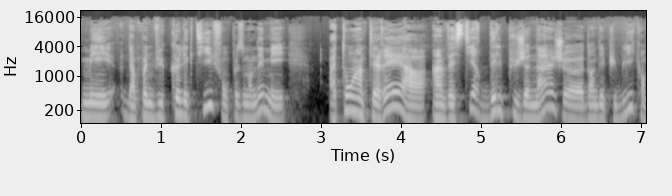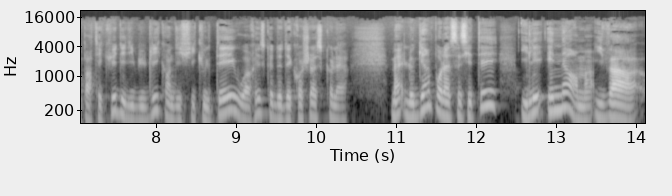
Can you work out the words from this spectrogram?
mais d'un point de vue collectif, on peut se demander, mais a-t-on intérêt à investir dès le plus jeune âge euh, dans des publics, en particulier des publics en difficulté ou à risque de décrochage scolaire? Mais Le gain pour la société, il est énorme. Il va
